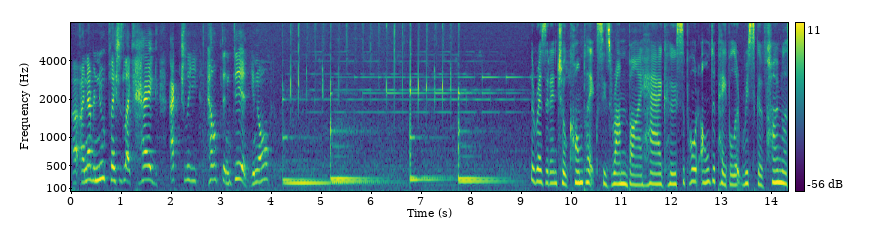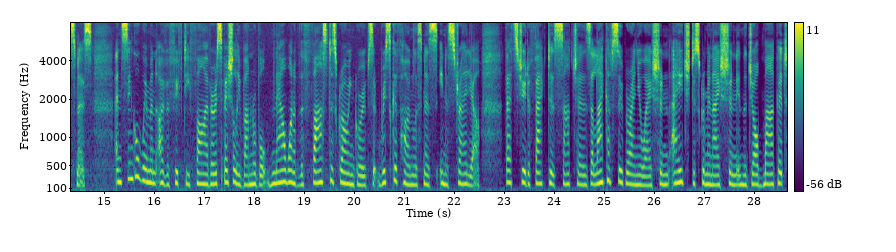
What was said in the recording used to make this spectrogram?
uh, I never knew places like HAG actually helped and did. You know, The residential complex is run by HAG, who support older people at risk of homelessness. And single women over 55 are especially vulnerable, now one of the fastest growing groups at risk of homelessness in Australia. That's due to factors such as a lack of superannuation, age discrimination in the job market,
